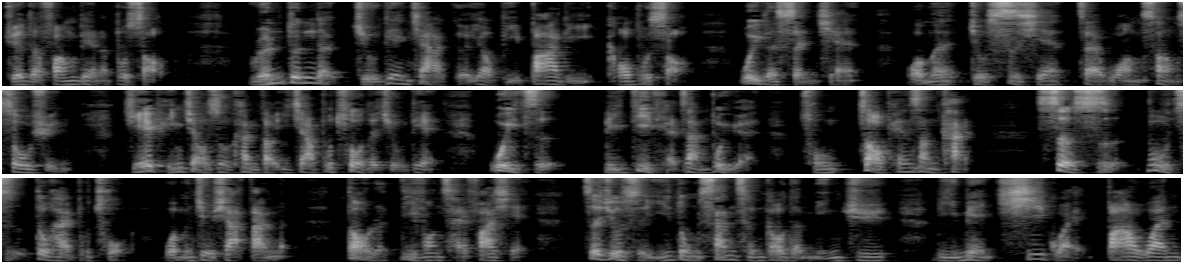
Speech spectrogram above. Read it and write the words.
觉得方便了不少。伦敦的酒店价格要比巴黎高不少，为了省钱，我们就事先在网上搜寻。杰平教授看到一家不错的酒店。位置离地铁站不远，从照片上看，设施布置都还不错，我们就下单了。到了地方才发现，这就是一栋三层高的民居，里面七拐八弯，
